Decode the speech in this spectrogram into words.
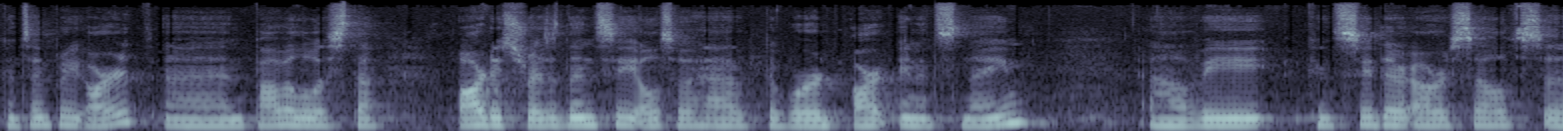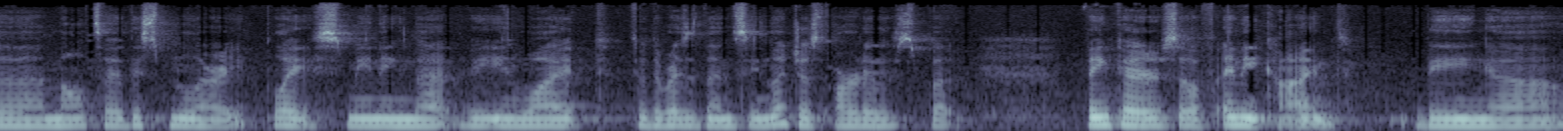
contemporary art, and Pāvilosta Artist Residency also have the word art in its name. Uh, we consider ourselves a multidisciplinary place, meaning that we invite to the residency not just artists, but thinkers of any kind, being uh,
